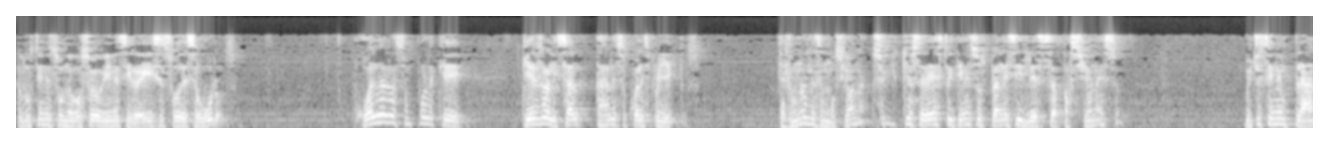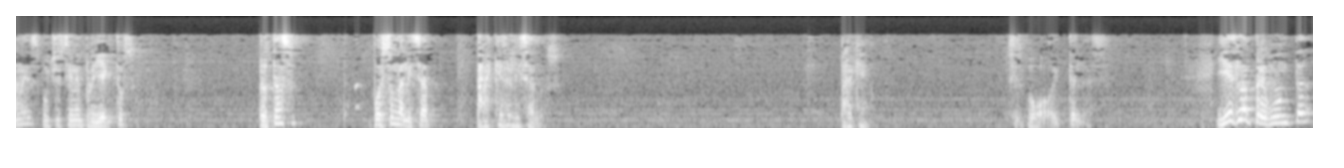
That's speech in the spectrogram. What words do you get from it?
algunos tienen su negocio de bienes y raíces o de seguros? ¿Cuál es la razón por la que quieres realizar tales o cuales proyectos? A algunos les emociona. Sea, yo quiero hacer esto y tienen sus planes y les apasiona eso. Muchos tienen planes, muchos tienen proyectos. Pero te has puesto a analizar, ¿para qué realizarlos? ¿Para qué? Dices. Y es la pregunta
